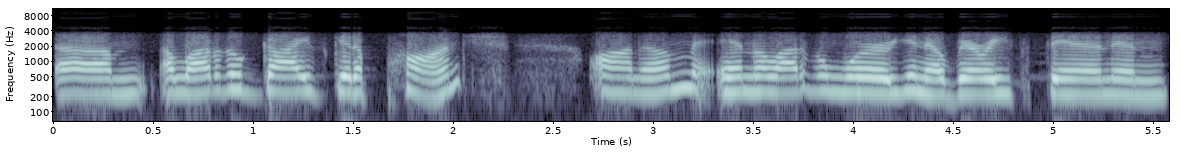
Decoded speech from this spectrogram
Um, a lot of the guys get a punch on them, and a lot of them were, you know, very thin and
